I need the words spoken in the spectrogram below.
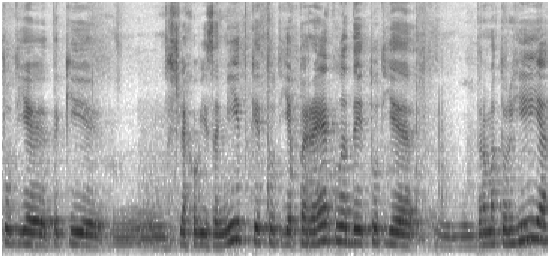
Тут є такі шляхові замітки, тут є переклади, тут є драматургія.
